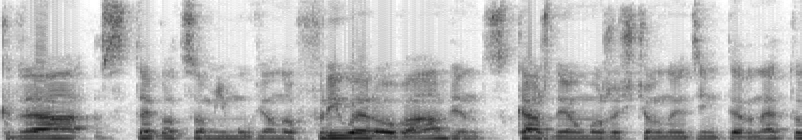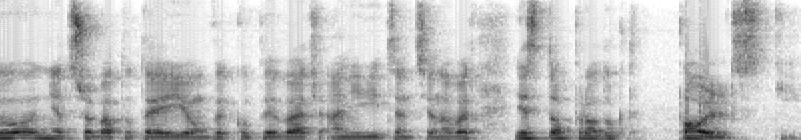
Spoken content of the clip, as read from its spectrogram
gra z tego, co mi mówiono, freeware'owa, więc każdy ją może ściągnąć z internetu. Nie trzeba tutaj ją wykupywać ani licencjonować. Jest to produkt polski.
